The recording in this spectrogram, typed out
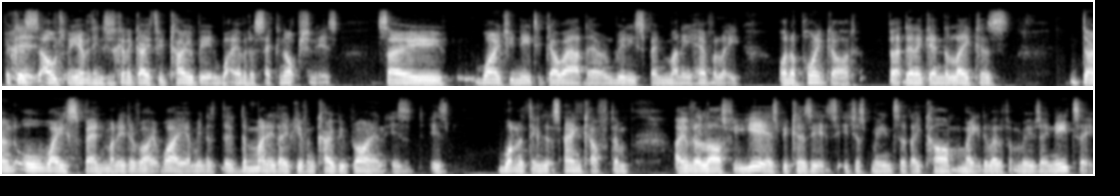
because yeah. ultimately everything's just going to go through Kobe and whatever the second option is. So why do you need to go out there and really spend money heavily on a point guard. But then again, the Lakers don't always spend money the right way. I mean, the, the money they've given Kobe Bryant is is one of the things that's handcuffed them over the last few years because it's, it just means that they can't make the relevant moves they need to.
